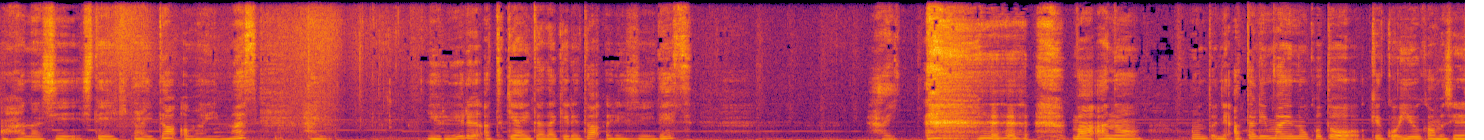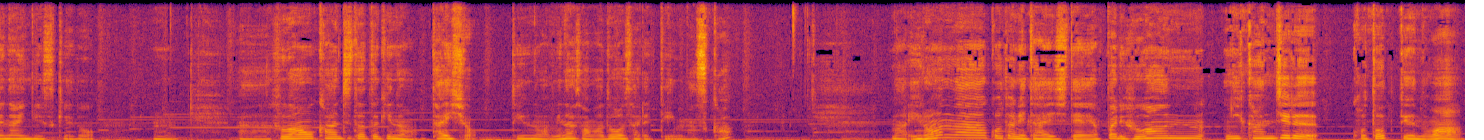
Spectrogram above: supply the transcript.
お話ししていきたいと思います。はい、ゆるゆるお付き合いいただけると嬉しいです。はい まああの本当に当たり前のことを結構言うかもしれないんですけど、うん、あ不安を感じた時の対処っていうのは皆さんはどうされていますか？まあ、いろんなことに対してやっぱり不安に感じることっていうのは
